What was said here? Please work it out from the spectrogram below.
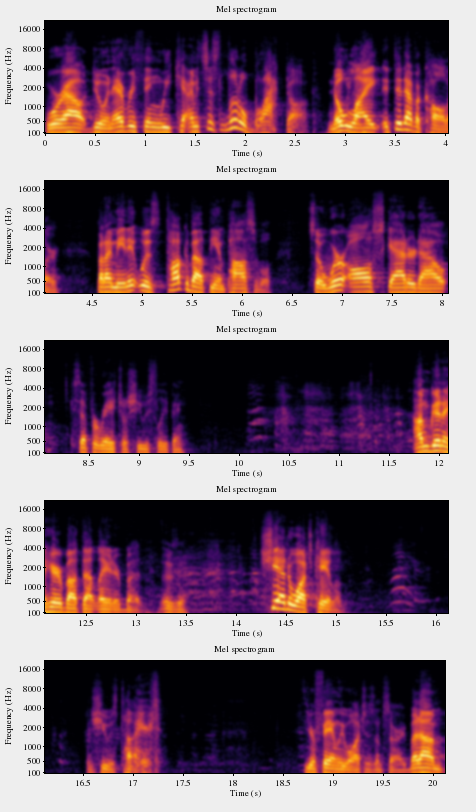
We're out doing everything we can. I mean, it's this little black dog, no light. It did have a collar, but I mean, it was talk about the impossible. So we're all scattered out, except for Rachel. She was sleeping. I'm going to hear about that later, but a, she had to watch Caleb. And she was tired. Your family watches, I'm sorry. But um,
